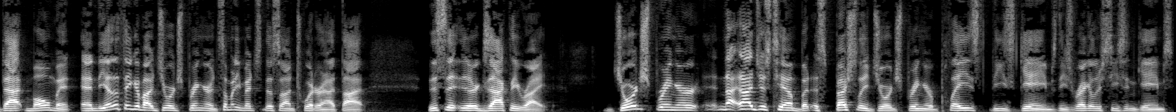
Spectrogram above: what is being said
that moment. And the other thing about George Springer, and somebody mentioned this on Twitter, and I thought this is, they're exactly right. George Springer, not not just him, but especially George Springer, plays these games, these regular season games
